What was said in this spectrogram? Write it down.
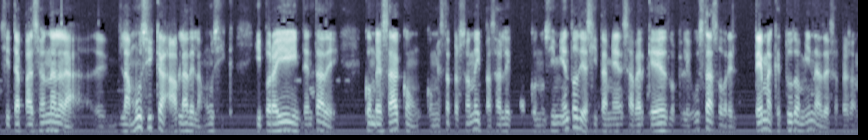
Si te apasiona la, música, habla de la música. Y por ahí intenta de conversar con, con esta persona y pasarle conocimientos y así también saber qué es lo que le gusta sobre el tema que tú dominas de esa persona.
